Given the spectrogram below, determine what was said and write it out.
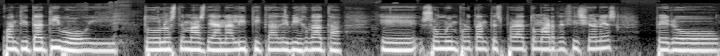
cuantitativo y todos los temas de analítica, de big data, eh, son muy importantes para tomar decisiones, pero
